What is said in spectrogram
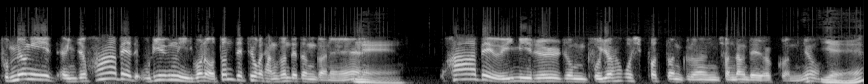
분명히 이제 화합에, 우리는 이번에 어떤 대표가 당선되던 간에. 네. 화합의 의미를 좀 부여하고 싶었던 그런 전당대회였거든요. 예.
